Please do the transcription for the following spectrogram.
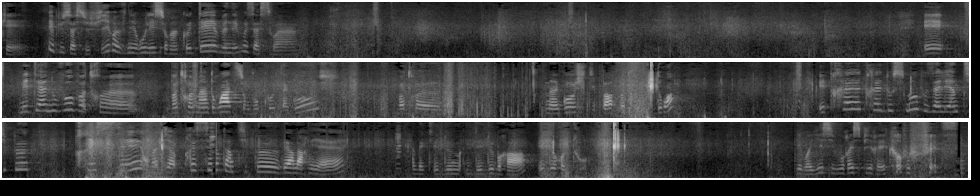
Et puis ça suffit, revenez rouler sur un côté, venez vous asseoir. Et mettez à nouveau votre, euh, votre main droite sur vos côtes à gauche, votre euh, main gauche qui porte votre coude droit. Et très très doucement, vous allez un petit peu presser, on va dire, presser un petit peu vers l'arrière avec les deux, bras et de retour. Et voyez si vous respirez quand vous faites ça.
